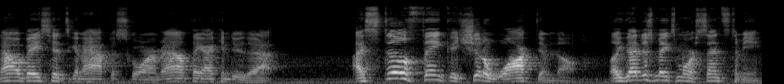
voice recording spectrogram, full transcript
Now a base hit's going to have to score him. I don't think I can do that. I still think they should have walked him, though. Like, that just makes more sense to me.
